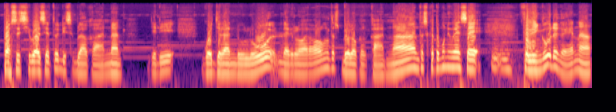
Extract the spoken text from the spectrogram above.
posisi WC itu di sebelah kanan jadi gue jalan dulu dari lorong terus belok ke kanan terus ketemu nih WC Mm-mm. feeling gue udah gak enak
